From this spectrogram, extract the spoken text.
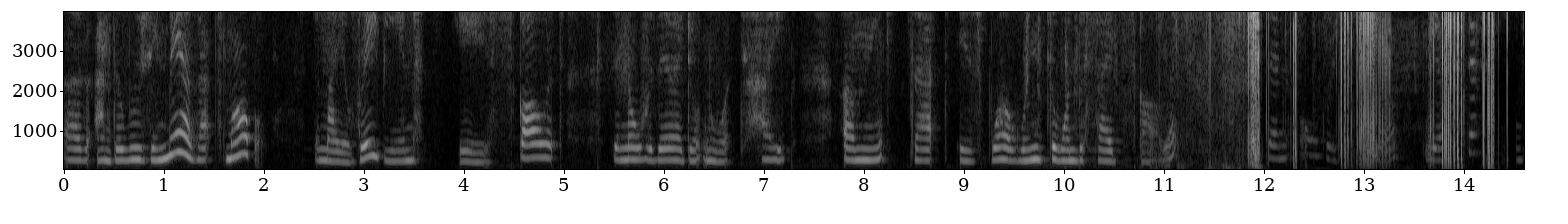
uh, the Andalusian mare, that's Marble. Then my Arabian is Scarlet. Then over there, I don't know what type. Um, that is Whirlwind, the one beside Scarlet. Then over here, we have Stephanie, and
